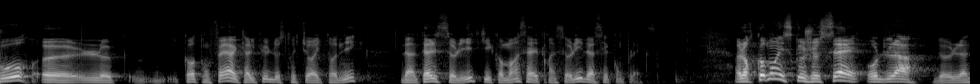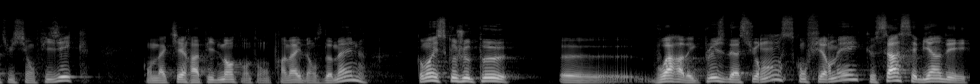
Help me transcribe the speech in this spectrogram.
euh, quand on fait un calcul de structure électronique d'un tel solide qui commence à être un solide assez complexe. Alors comment est-ce que je sais, au-delà de l'intuition physique qu'on acquiert rapidement quand on travaille dans ce domaine, comment est-ce que je peux euh, voir avec plus d'assurance, confirmer que ça, c'est bien des,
